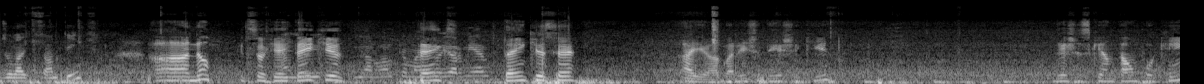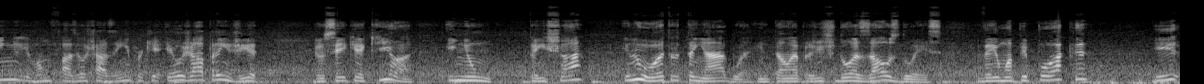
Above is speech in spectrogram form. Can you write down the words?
Would you like something? Uh, no, it's okay. And Thank you. You are welcome. Thanks. Thank you, sir. Aí, ó, agora a gente deixa aqui. Deixa esquentar um pouquinho e vamos fazer o chazinho, porque eu já aprendi. Eu sei que aqui, ó, em um tem chá e no outro tem água. Então é pra gente dosar os dois. Veio uma pipoca e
